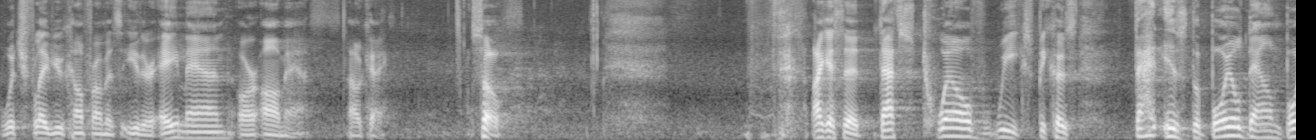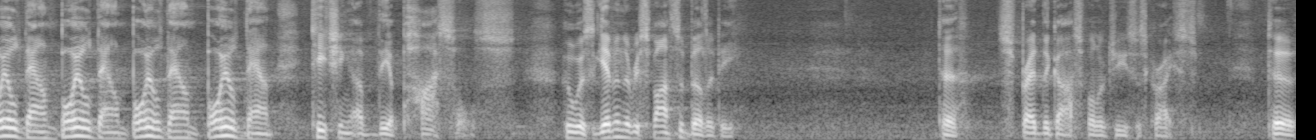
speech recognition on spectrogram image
which flavor you come from, it's either amen or amen. Okay. So, like I said, that's 12 weeks because that is the boiled down, boiled down, boiled down, boiled down, boiled down teaching of the apostles who was given the responsibility to spread the gospel of Jesus Christ, to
